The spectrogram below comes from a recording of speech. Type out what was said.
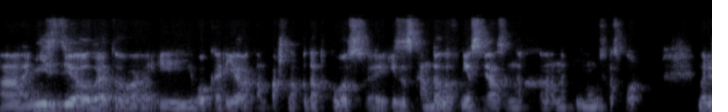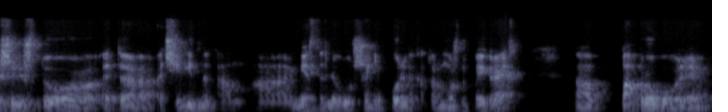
не сделал этого, и его карьера там пошла под откос из-за скандалов, не связанных а, напрямую со спортом. Мы решили, что это, очевидно, там, а, место для улучшений, поле, на котором можно поиграть, попробовали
